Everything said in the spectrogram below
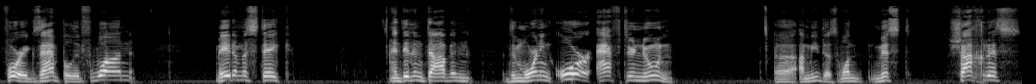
For example, if one made a mistake and didn't daven the morning or afternoon uh, amidas, one missed shachris,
